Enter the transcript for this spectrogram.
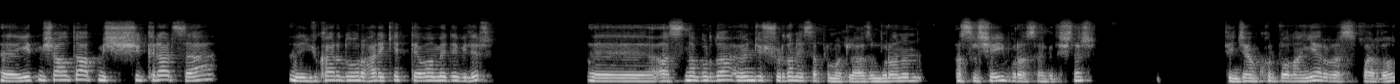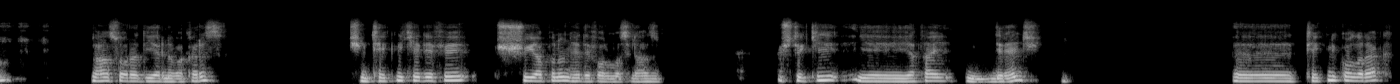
E, 76-60'ı kırarsa e, yukarı doğru hareket devam edebilir. E, aslında burada önce şuradan hesaplamak lazım. Buranın asıl şeyi burası arkadaşlar. Fincan kulp olan yer orası pardon. Daha sonra diğerine bakarız. Şimdi teknik hedefi şu yapının hedef olması lazım. Üstteki e, yatay direnç e, teknik olarak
